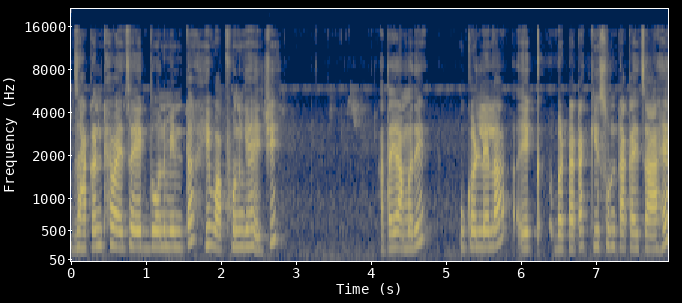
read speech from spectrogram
झाकण ठेवायचं एक दोन मिनटं. ही वाफवून घ्यायची. आता यामध्ये उकडलेला एक बटाटा किसून टाकायचा आहे.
